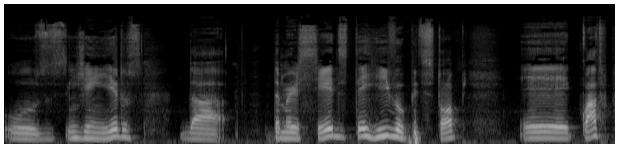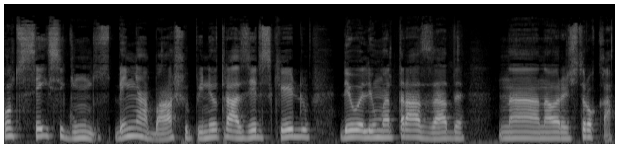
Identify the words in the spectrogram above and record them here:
os engenheiros da, da Mercedes, terrível pit stop é, 4.6 segundos, bem abaixo. O pneu traseiro esquerdo deu ali uma atrasada na, na hora de trocar.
